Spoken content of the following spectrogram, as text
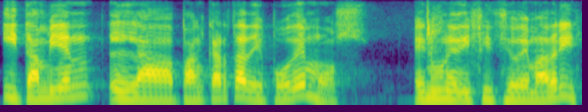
y también la pancarta de Podemos. En un edificio de Madrid.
